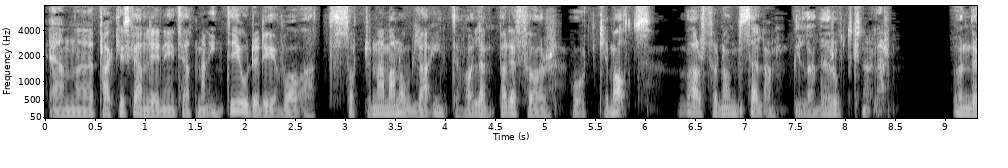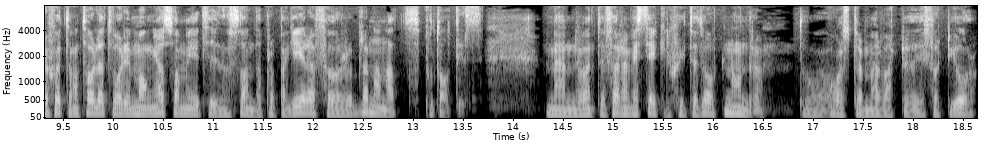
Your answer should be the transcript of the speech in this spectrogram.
En eh, praktisk anledning till att man inte gjorde det var att sorterna man odlade inte var lämpade för vårt klimat, varför de sällan bildade rotknölar. Under 1700-talet var det många som i tidens anda propagerade för bland annat potatis. Men det var inte förrän vid sekelskiftet 1800, då Ahlströmer varit död i 40 år,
